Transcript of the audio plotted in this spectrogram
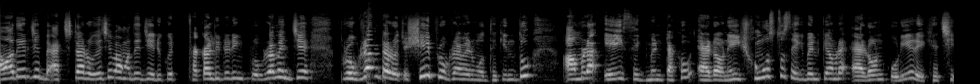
আমাদের যে ব্যাচটা রয়েছে বা আমাদের যে এডুকেট ফ্যাকাল্টি ট্রেনিং প্রোগ্রামের যে প্রোগ্রামটা রয়েছে, সেই প্রোগ্রামের মধ্যে কিন্তু আমরা এই সেগমেন্টটাকেও অ্যাড অন এই সমস্ত সেগমেন্টকে আমরা অ্যাড অন করিয়ে রেখেছি।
